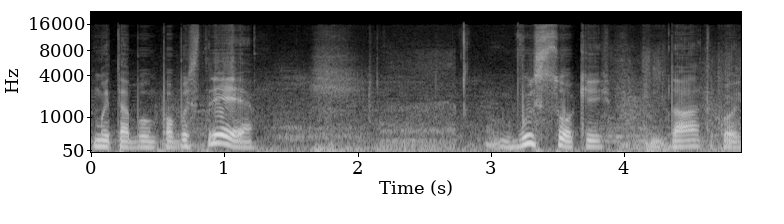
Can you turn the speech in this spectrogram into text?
Мы-то будем побыстрее. Высокий, да, такой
